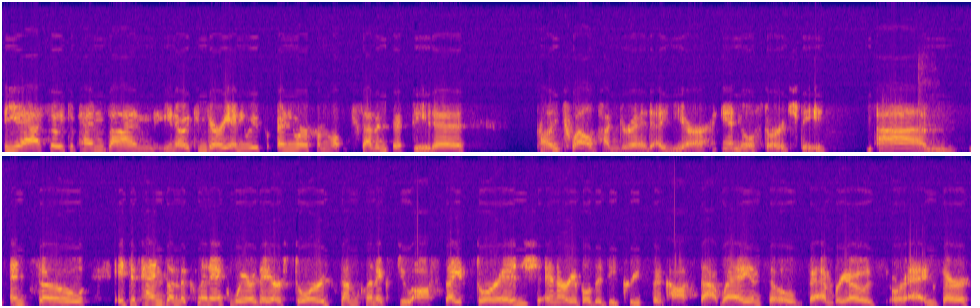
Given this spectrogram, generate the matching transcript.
Yeah, so it depends on, you know, it can vary anywhere, anywhere from 750 to probably 1200 a year annual storage fee. Um, and so it depends on the clinic where they are stored. Some clinics do off-site storage and are able to decrease the cost that way. And so the embryos or eggs are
